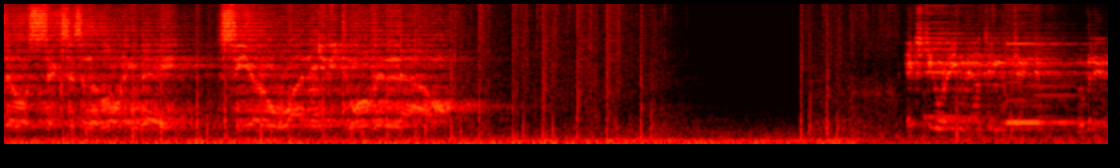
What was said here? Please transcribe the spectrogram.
06 is in the loading bay. CO1, you need to move in now. HQ, we're inbound to the objective. Moving in.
